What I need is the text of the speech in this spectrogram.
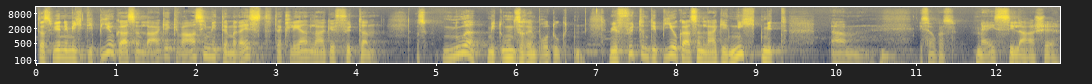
dass wir nämlich die Biogasanlage quasi mit dem Rest der Kläranlage füttern. Also nur mit unseren Produkten. Wir füttern die Biogasanlage nicht mit, ähm, ich sage was, Maissilage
